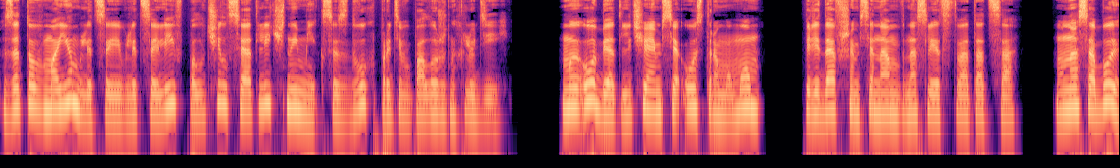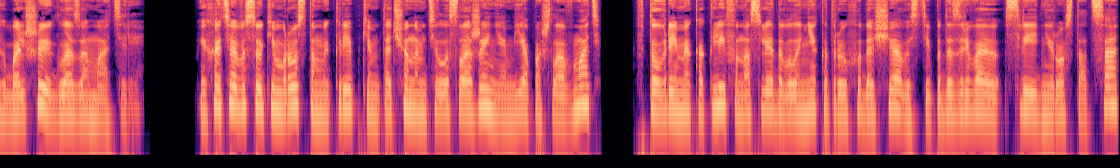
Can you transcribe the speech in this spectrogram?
Зато в моем лице и в лице Лив получился отличный микс из двух противоположных людей. Мы обе отличаемся острым умом, передавшимся нам в наследство от отца. У нас обоих большие глаза матери. И хотя высоким ростом и крепким точёным телосложением я пошла в мать, в то время как Лиф унаследовала некоторую худощавость и, подозреваю, средний рост отца,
